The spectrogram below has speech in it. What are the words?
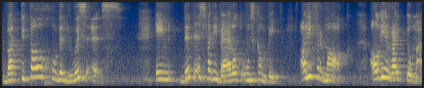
wat totaal goddeloos is En dit is wat die wêreld ons kan bied. Al die vermaak, al die rykdomme,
